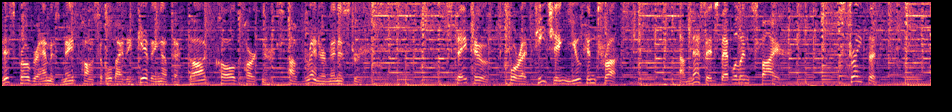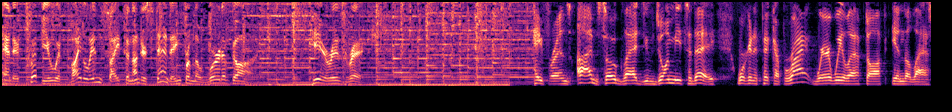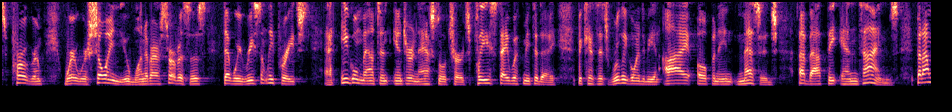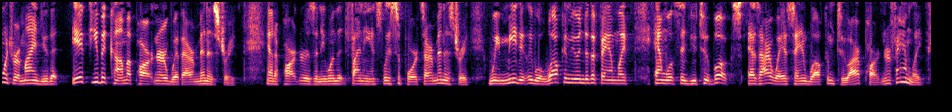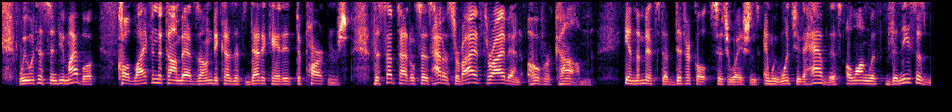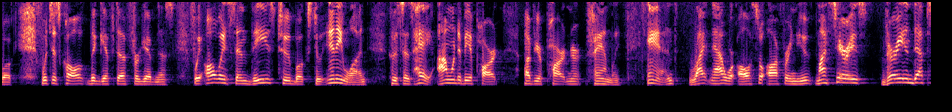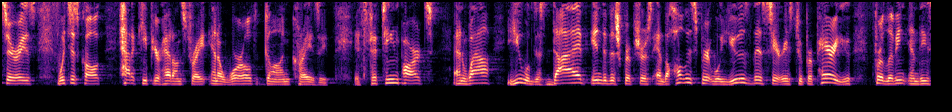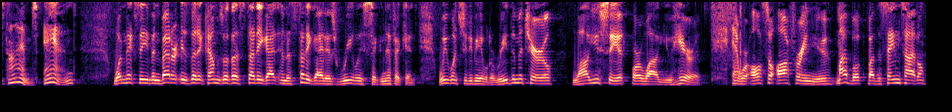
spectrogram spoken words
This program is made possible by the giving of the God called partners of Renner Ministries. Stay tuned for a teaching you can trust, a message that will inspire, strengthen, and equip you with vital insights and understanding from the Word of God. Here is Rick. Hey, friends, I'm so glad you've joined me today. We're going to pick up right where we left off in the last program, where we're showing you one of our services that we recently preached at Eagle Mountain International Church. Please stay with me today because it's really going to be an eye opening message about the end times. But I want to remind you that if you become a partner with our ministry, and a partner is anyone that financially supports our ministry, we immediately will welcome you into the family and we'll send you two books as our way of saying welcome to our partner family. We want to send you my book called Life in the Combat Zone because it's dedicated to partners. The subtitle says How to Survive, Thrive, and Overcome in the midst of difficult situations. And we want you to have this along with Denise's book, which is called The Gift of Forgiveness. We always send these two books to anyone who says, Hey, I want to be a part of your partner family. And right now, we're also offering you my series, very in depth series, which is called How to Keep Your Head on Straight in a World Gone Crazy. It's 15 parts, and wow, you will just dive into the scriptures, and the Holy Spirit will use this series to prepare you for living in these times. And what makes it even better is that it comes with a study guide, and the study guide is really significant. We want you to be able to read the material while you see it or while you hear it. And we're also offering you my book by the same title,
